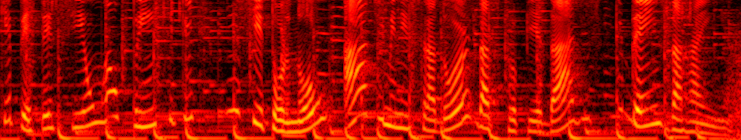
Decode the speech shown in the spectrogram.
que pertenciam ao príncipe e se tornou administrador das propriedades e bens da rainha.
